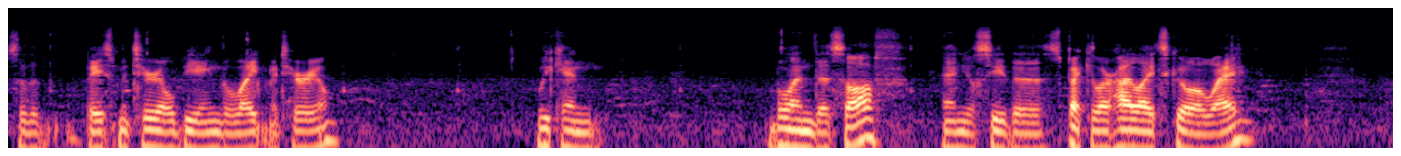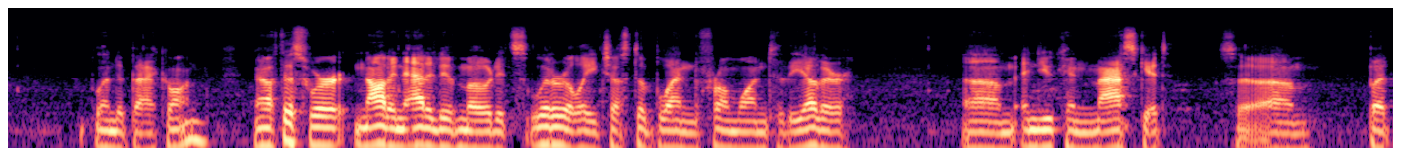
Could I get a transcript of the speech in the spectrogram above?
So the base material being the light material. We can blend this off and you'll see the specular highlights go away. Blend it back on. Now if this were not in additive mode, it's literally just a blend from one to the other. Um, and you can mask it. So, um, but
